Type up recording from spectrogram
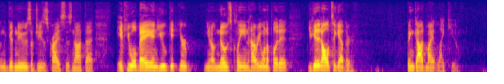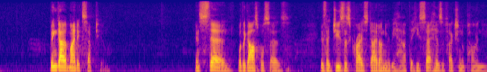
and the good news of Jesus Christ is not that if you obey and you get your you know, nose clean, however you want to put it, you get it all together, then God might like you. Then God might accept you. Instead, what the gospel says is that Jesus Christ died on your behalf, that he set his affection upon you.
